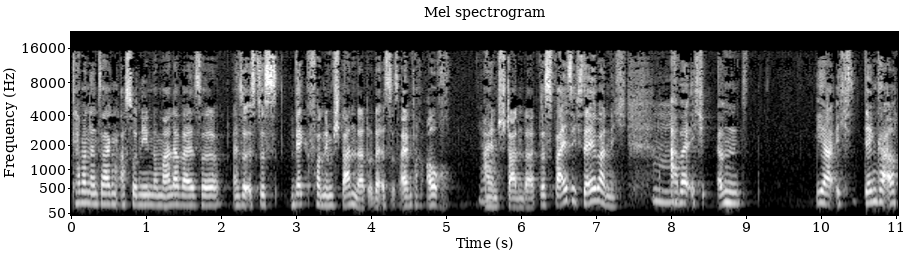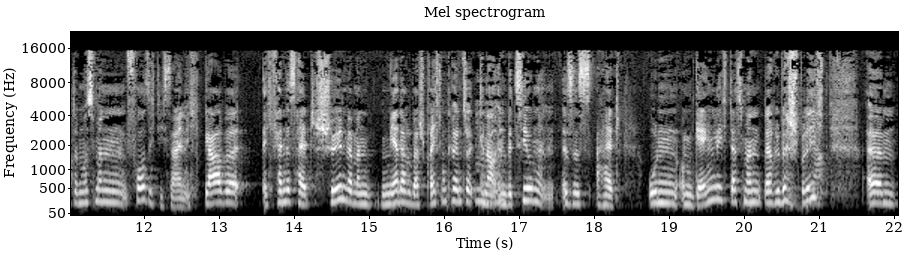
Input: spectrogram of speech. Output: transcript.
kann man dann sagen, ach so, nee, normalerweise, also ist es weg von dem Standard oder ist es einfach auch ein Standard? Das weiß ich selber nicht. Aber ich, ähm, ja, ich denke auch, da muss man vorsichtig sein. Ich glaube, ich fände es halt schön, wenn man mehr darüber sprechen könnte. Genau, in Beziehungen ist es halt unumgänglich, dass man darüber spricht. Ähm,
